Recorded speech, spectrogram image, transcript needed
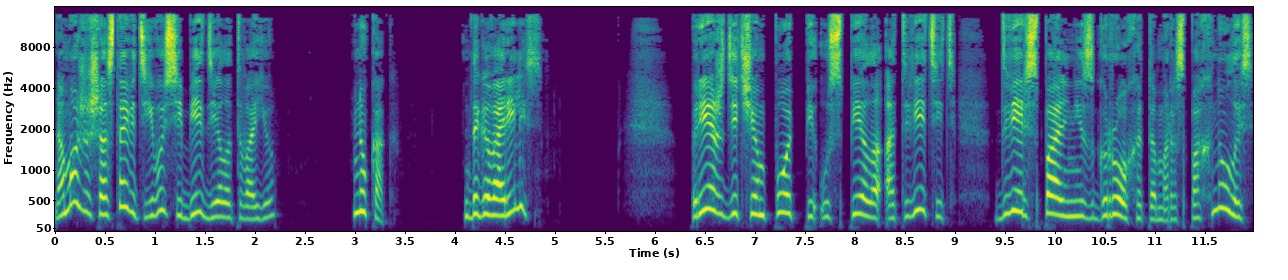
«А можешь оставить его себе, дело твое. Ну как, договорились?» Прежде чем Поппи успела ответить, дверь спальни с грохотом распахнулась,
